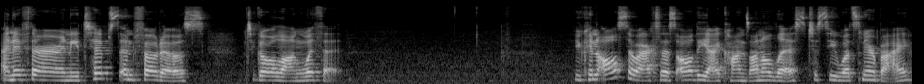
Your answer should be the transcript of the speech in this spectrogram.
and if there are any tips and photos to go along with it. You can also access all the icons on a list to see what's nearby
